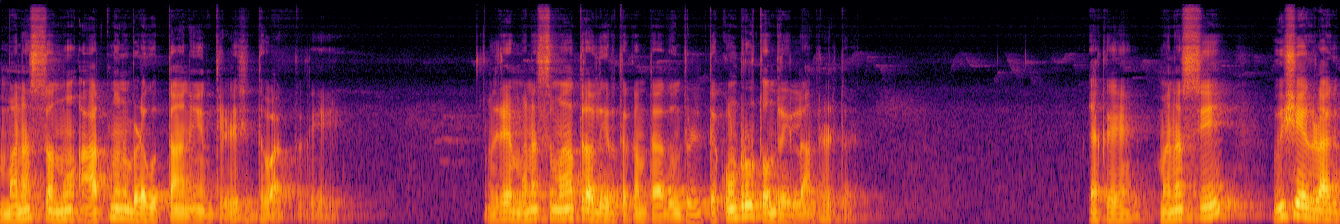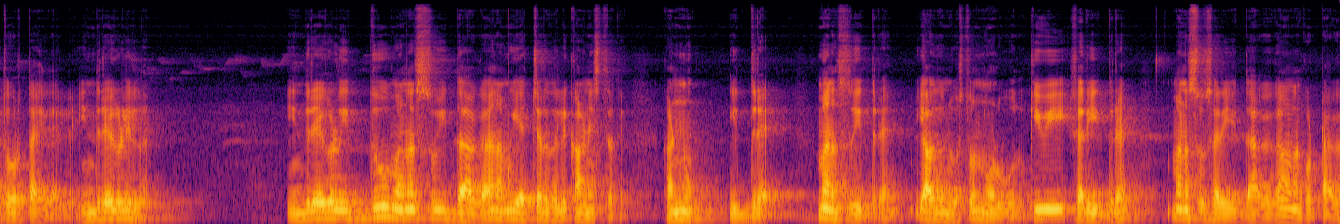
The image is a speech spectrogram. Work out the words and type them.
ಮನಸ್ಸನ್ನು ಆತ್ಮನು ಬೆಳಗುತ್ತಾನೆ ಅಂಥೇಳಿ ಸಿದ್ಧವಾಗ್ತದೆ. ಅಂದರೆ ಮನಸ್ಸು ಮಾತ್ರ ಅಲ್ಲಿ ಇರತಕ್ಕಂಥದ್ದು ಅಂತೇಳಿ ತಗೊಂಡ್ರೂ ತೊಂದರೆ ಇಲ್ಲ ಅಂತ ಹೇಳ್ತಾರೆ. ಯಾಕೆ? ಮನಸ್ಸೇ ವಿಷಯಗಳಾಗಿ ತೋರ್ತಾ ಇದೆ ಅಲ್ಲಿ, ಇಂದ್ರಿಯಗಳಿಲ್ಲ. ಇಂದ್ರಿಯಗಳು ಇದ್ದು ಮನಸ್ಸು ಇದ್ದಾಗ ನಮಗೆ ಎಚ್ಚರದಲ್ಲಿ ಕಾಣಿಸ್ತದೆ. ಕಣ್ಣು ಇದ್ದರೆ ಮನಸ್ಸು ಇದ್ದರೆ ಯಾವುದೊಂದು ವಸ್ತುವನ್ನು ನೋಡ್ಬೋದು. ಕಿವಿ ಸರಿ ಇದ್ದರೆ ಮನಸ್ಸು ಸರಿ ಇದ್ದಾಗ, ಗಮನ ಕೊಟ್ಟಾಗ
